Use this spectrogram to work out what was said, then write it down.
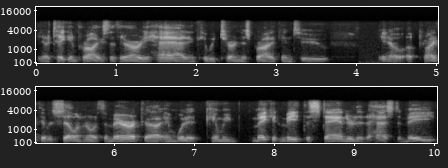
you know taking products that they already had and can we turn this product into you know a product that would sell in North America and would it can we make it meet the standard that it has to meet?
